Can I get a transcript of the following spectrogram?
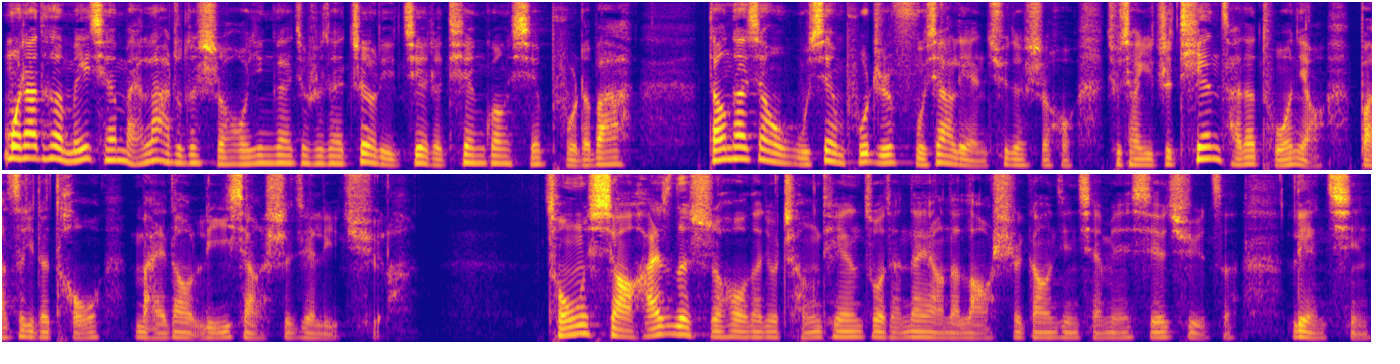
莫扎特没钱买蜡烛的时候，应该就是在这里借着天光写谱的吧。当他向五线谱纸俯下脸去的时候，就像一只天才的鸵鸟，把自己的头埋到理想世界里去了。从小孩子的时候，他就成天坐在那样的老式钢琴前面写曲子、练琴。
